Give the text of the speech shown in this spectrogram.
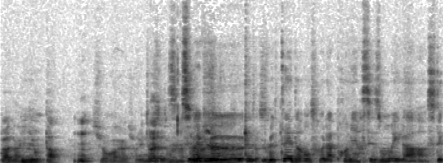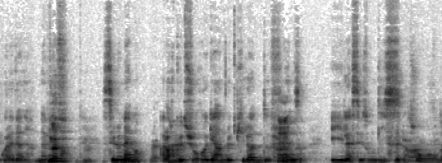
pas d'un Mm. iota Mm. sur, euh, sur les 9 Ouais. saisons. C'est vrai que le, TED entre la première saison et la. C'était quoi la dernière? Neuvième? Neuf. C'est le même. Ouais. Alors Mm. que tu regardes le pilote de Friends et la saison 10, Les persos ont grandi.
